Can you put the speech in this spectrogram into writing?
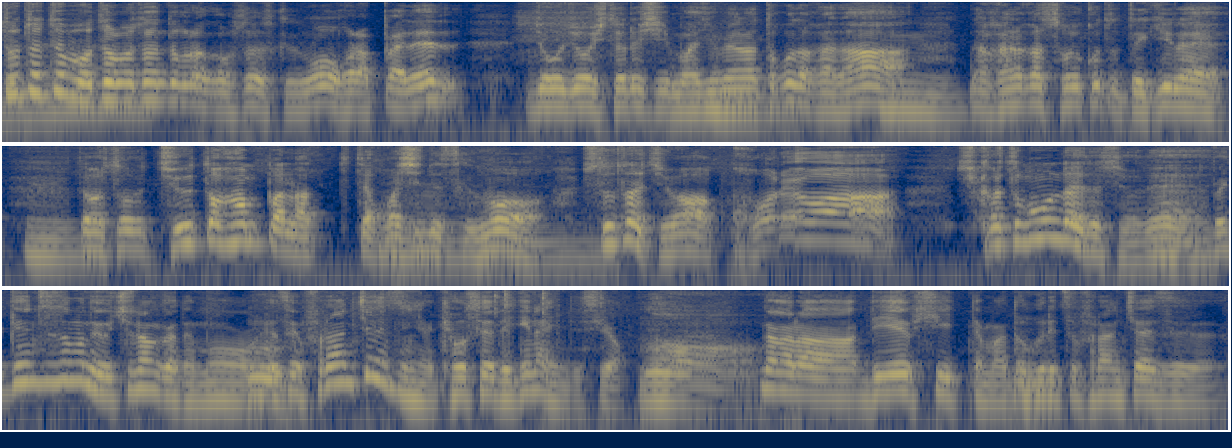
と例えば渡辺さんのところなんかもそうですけどもほらやっぱりね上場してるし真面目なとこだから、なかなかそういうことできない、だからその中途半端なって言っておかしいんですけども、人たちはこれは死活問題ですよね。で現実問題うちなんかでも、別にフランチャイズには強制できないんですよ。もだから DFC ってまあ独立フランチャイズ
